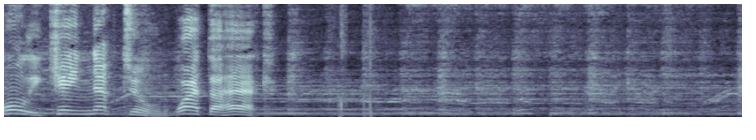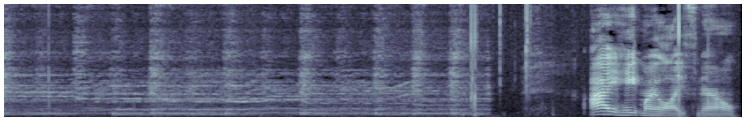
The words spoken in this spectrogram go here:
Holy King Neptune! What the heck? I hate my life now.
